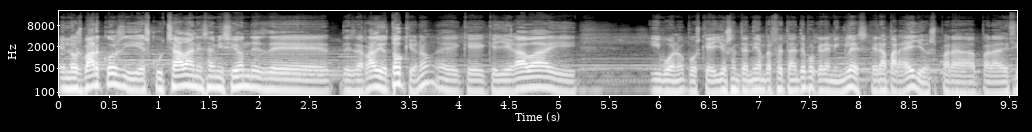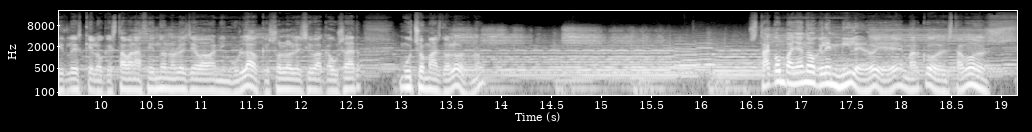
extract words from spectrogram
en los barcos, y escuchaban esa emisión desde, desde Radio Tokio, ¿no? Eh, que, llegaba y, bueno, pues que ellos entendían perfectamente porque era en inglés, era para ellos, para, decirles que lo que estaban haciendo no les llevaba a ningún lado, que solo les iba a causar mucho más dolor, ¿no? Está acompañando Glenn Miller hoy, ¿eh, Marco? Estamos...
